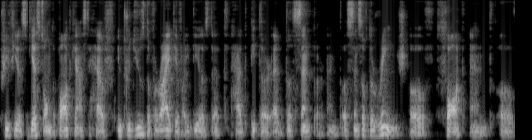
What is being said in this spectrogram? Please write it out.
Previous guests on the podcast have introduced a variety of ideas that had Peter at the center and a sense of the range of thought and of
